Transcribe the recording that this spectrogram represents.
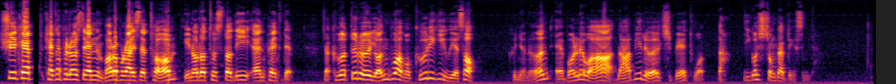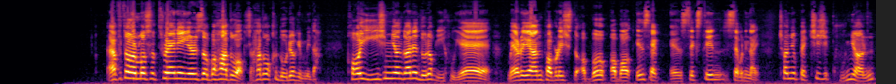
She kept caterpillars and butterflies at home in order to study and paint them. 자, 그것들을 연구하고 그리기 위해서 그녀는 애벌레와 나비를 집에 두었다. 이것이 정답 되겠습니다. After almost 20 years of hard work, 하드워크 노력입니다. 거의 20년간의 노력 이후에 Marianne published a book about insects in 1679. 1679년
